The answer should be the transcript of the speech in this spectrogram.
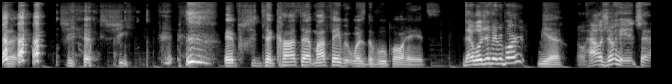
But she, she, if the concept, my favorite was the RuPaul heads. That was your favorite part? Yeah, Oh, how's your head, child?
